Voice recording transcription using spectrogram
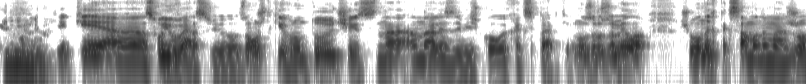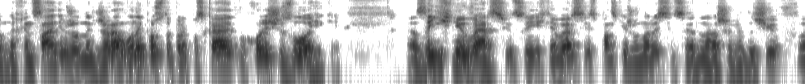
яке е, свою версію знову ж таки ґрунтуючись на аналізі військових експертів. Ну зрозуміло, що у них так само немає жодних інсайдів, жодних джерел. Вони просто припускають, виходячи з логіки. За їхньою версією, це їхня версія іспанських журналістів. Це для наших глядачів. е,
